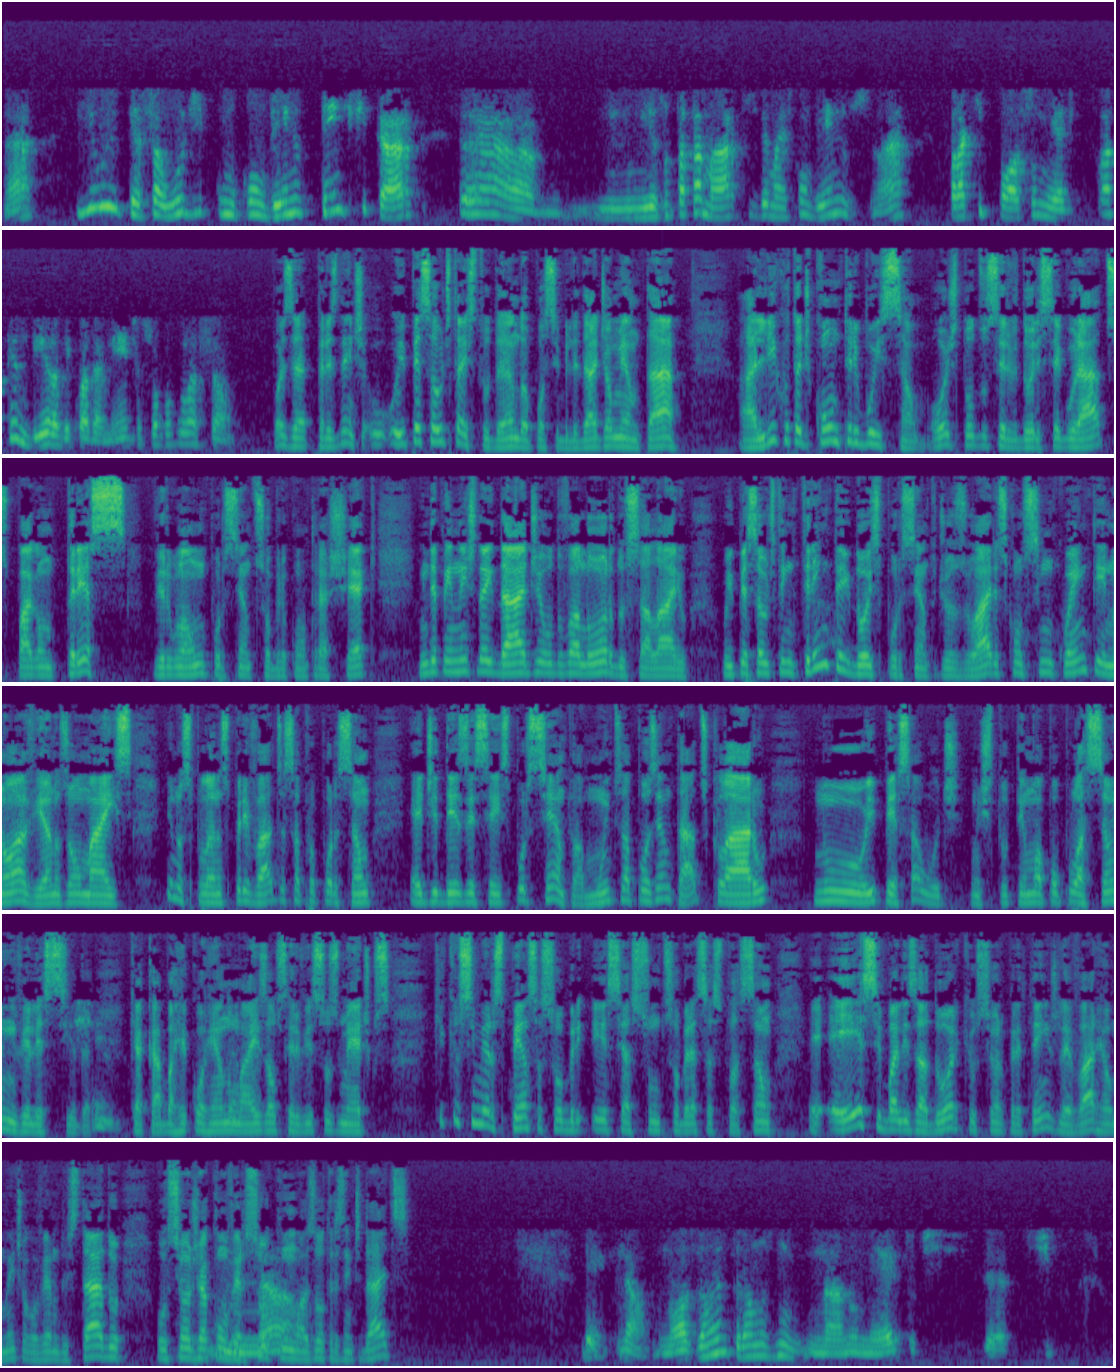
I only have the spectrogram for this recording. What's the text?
Né? E o IP Saúde, com o convênio, tem que ficar uh, no mesmo patamar que os demais convênios, né? Para que possa o médico atender adequadamente a sua população. Pois é, presidente, o, IP Saúde está estudando a possibilidade de aumentar a alíquota de contribuição. Hoje, todos os servidores segurados pagam 3,1% sobre o contra-cheque, independente da idade ou do valor do salário. O IP Saúde tem 32% de usuários com 59 anos ou mais. E nos planos privados, essa proporção é de 16%. Há muitos aposentados, claro, no IP Saúde. O Instituto tem uma população envelhecida Sim. que acaba recorrendo mais aos serviços médicos. O que, que o Simers pensa sobre esse assunto, sobre essa situação? É, é, esse balizador que o senhor pretende levar realmente ao governo do Estado? Ou o senhor já conversou não. com as outras entidades? Bem, não. Nós não entramos no, na, no mérito de, de, de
